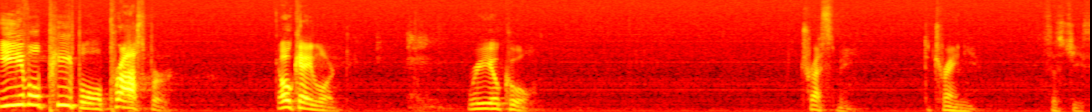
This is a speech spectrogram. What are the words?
evil people prosper? Okay, Lord. Real cool. Trust me to train you, says Jesus.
